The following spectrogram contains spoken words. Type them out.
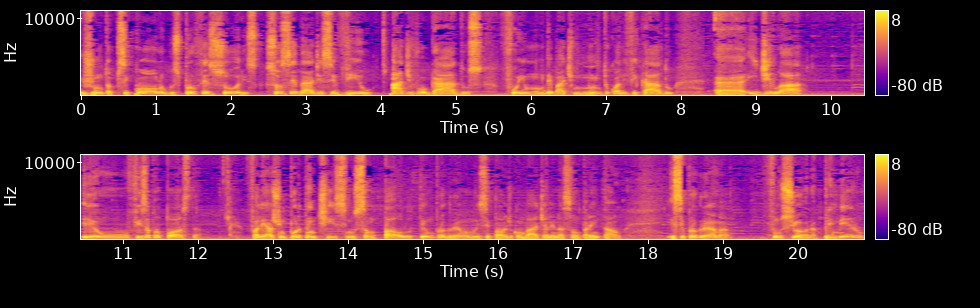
junto a psicólogos, professores, sociedade civil, advogados. Foi um debate muito qualificado é, e de lá eu fiz a proposta. Falei, acho importantíssimo São Paulo ter um programa municipal de combate à alienação parental. Esse programa funciona, primeiro,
